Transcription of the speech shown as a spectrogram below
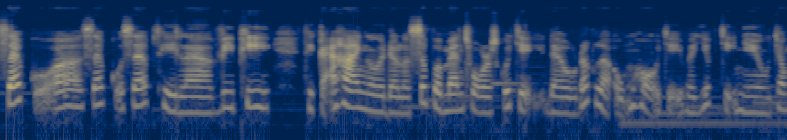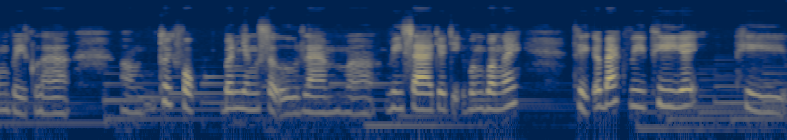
sếp của sếp của sếp thì là VP thì cả hai người đều là super mentors của chị đều rất là ủng hộ chị và giúp chị nhiều trong việc là um, thuyết phục bên nhân sự làm uh, visa cho chị vân vân ấy. Thì cái bác VP ấy thì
